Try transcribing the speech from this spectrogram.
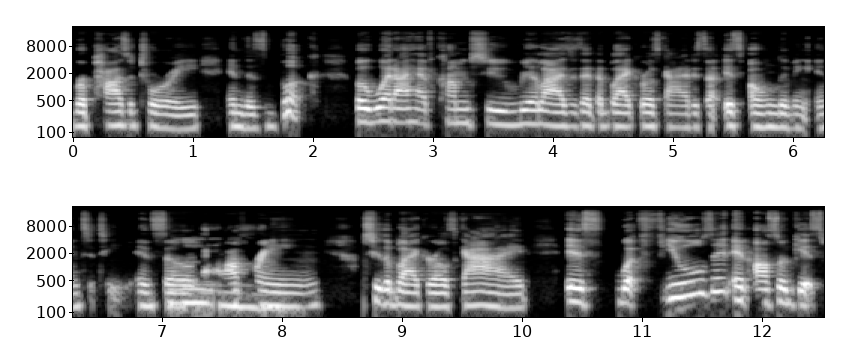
repository in this book. But what I have come to realize is that the Black Girls Guide is a, its own living entity. And so mm. offering to the Black Girls Guide is what fuels it and also gets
